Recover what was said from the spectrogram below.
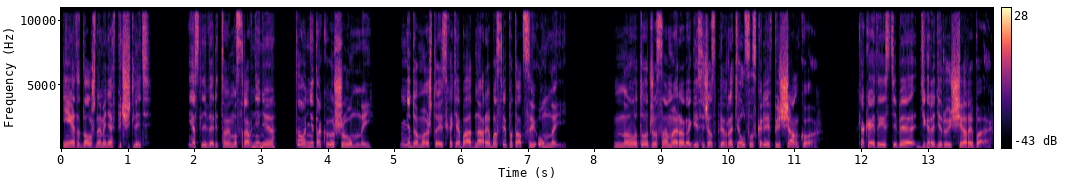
И это должно меня впечатлить? Если верить твоему сравнению, то он не такой уж и умный. Не думаю, что есть хотя бы одна рыба с репутацией умной. Но тот же самый Рараги сейчас превратился скорее в песчанку. Какая-то из тебя деградирующая рыба.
